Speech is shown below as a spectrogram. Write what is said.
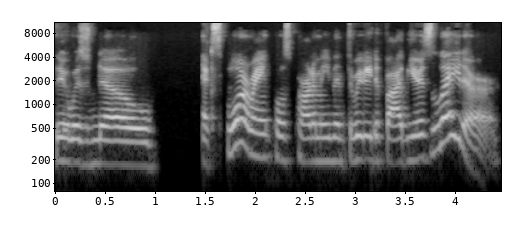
There was no exploring postpartum even three to five years later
